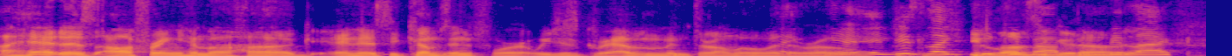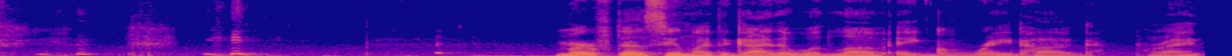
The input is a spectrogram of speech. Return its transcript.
I had us offering him a hug, and as he comes in for it, we just grab him and throw him over the rope. Yeah, and just like He pick him loves a up good and be hug. like, Murph does seem like the guy that would love a great hug, right?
